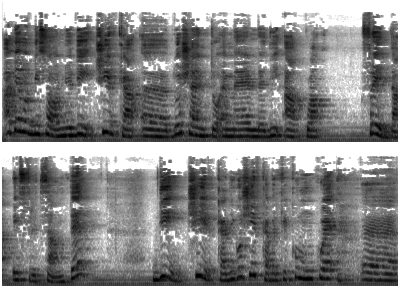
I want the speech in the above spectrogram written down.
Abbiamo bisogno di circa eh, 200 ml di acqua fredda e frizzante, di circa, dico circa perché comunque eh,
